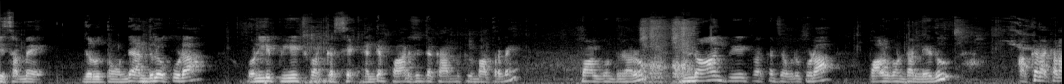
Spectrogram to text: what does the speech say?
ఈ సమ్మె జరుగుతూ ఉంది. అందులో కూడా ఓన్లీ పిహెచ్ వర్కర్సే అంటే పారిశుద్ధ కార్మికులు మాత్రమే పాల్గొంటున్నారు. నాన్ పిహెచ్ వర్కర్స్ ఎవరు కూడా పాల్గొనటం లేదు. అక్కడక్కడ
